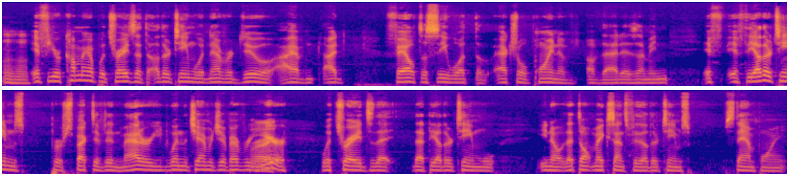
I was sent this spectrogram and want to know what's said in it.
Mm-hmm. If you're coming up with trades that the other team would never do, I have I'd fail to see what the actual point of, of that is. I mean, if if the other team's perspective didn't matter, you'd win the championship every Right. year with trades that that the other team, you know, that don't make sense for the other team's standpoint.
